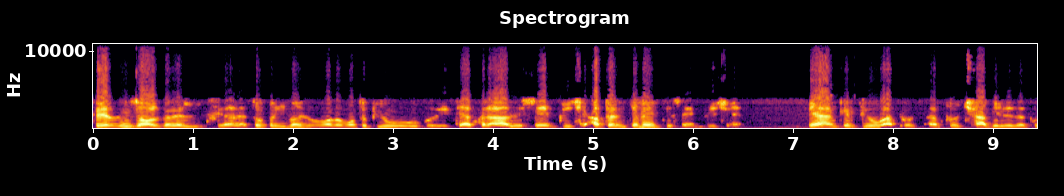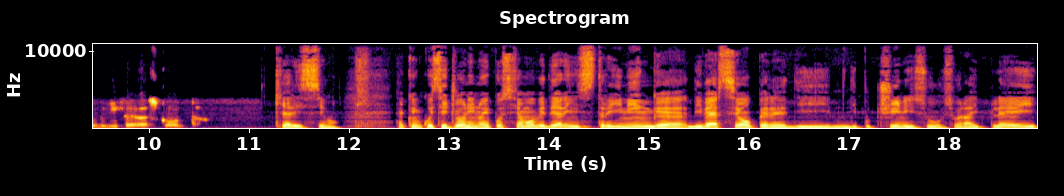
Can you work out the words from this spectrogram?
per risolvere il finale atto primo in un modo molto più così, teatrale, semplice, apparentemente semplice e anche più appro- approcciabile dal punto di vista dell'ascolto. Chiarissimo. Ecco, in questi giorni noi possiamo vedere in streaming eh, diverse opere di, di Puccini su, su Rai Play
